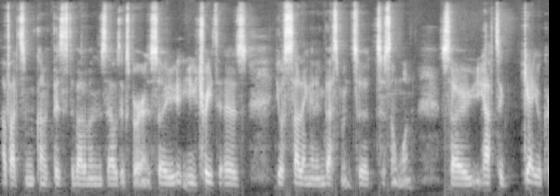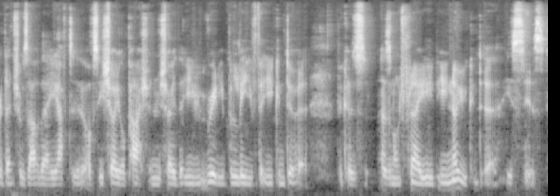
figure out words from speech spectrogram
I've had some kind of business development and sales experience. So you, you treat it as you're selling an investment to to someone. So you have to get your credentials out there. You have to obviously show your passion and show that you really believe that you can do it. Because as an entrepreneur, you, you know you can do it. It's it's,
